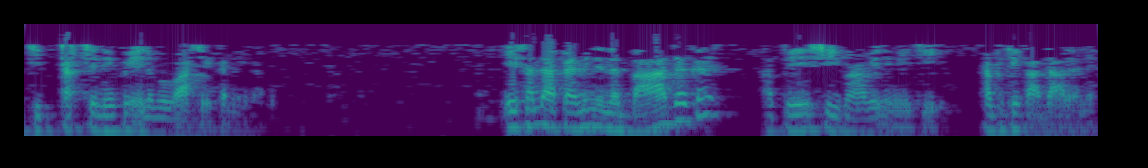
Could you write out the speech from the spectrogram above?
චිත්තක්ෂණයක එළඹ වාසය කරන එක. ඒ සඳහා පැමිණෙන බාධක අපේ සීමාවෙ නෙවෙයි තියෙන්නේ. අපිට ඒක අදාළ නැහැ.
